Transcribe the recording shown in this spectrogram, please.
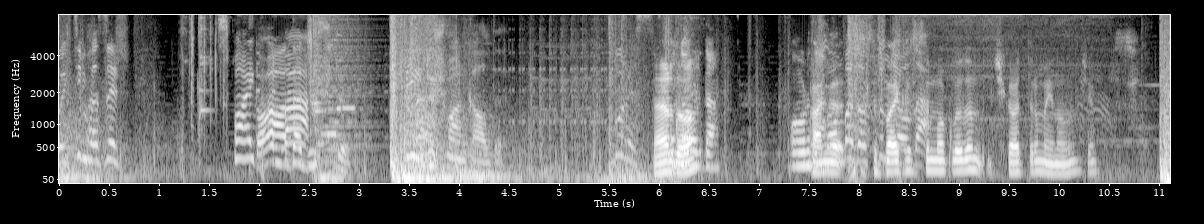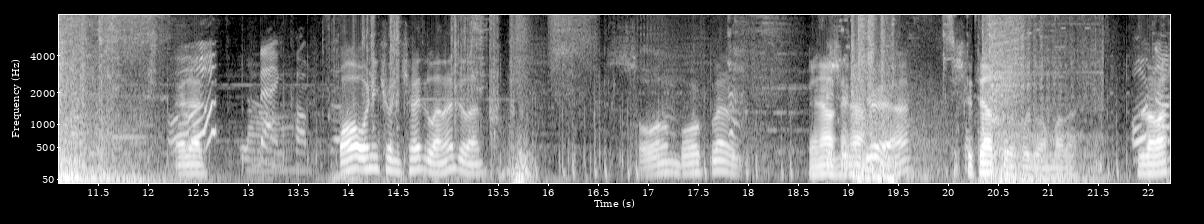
Ultim hazır. Spike. A'da düştü. Bir düşman kaldı. Burası. Nerede o? Orada. Orada. Kanka Bomba dostum spike'ı yolda. smokeladım. Çıkarttırmayın onu. Cem. Helal. Ben kaptım. Aa 12 12 hadi lan hadi lan. Oğlum bu oklar Fena fena. geçiyor ya. Siklete atıyor full bombalar. Burada var.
